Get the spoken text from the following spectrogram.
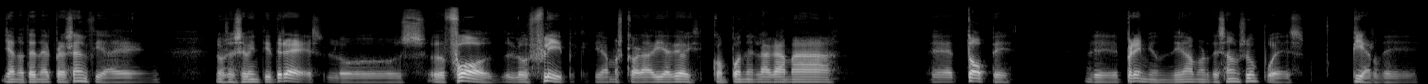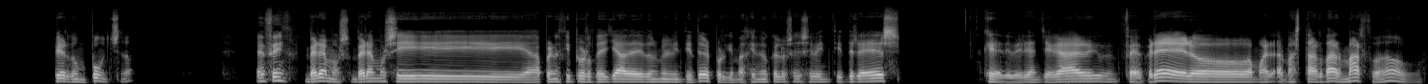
ya no tener presencia en los S23, los eh, Fold, los Flip, que digamos que ahora a día de hoy componen la gama eh, tope de premium, digamos, de Samsung, pues pierde, pierde un punch, ¿no? En fin, veremos, veremos si a principios de ya de 2023, porque imagino que los S23 que deberían llegar en febrero, a más tardar marzo, ¿no?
